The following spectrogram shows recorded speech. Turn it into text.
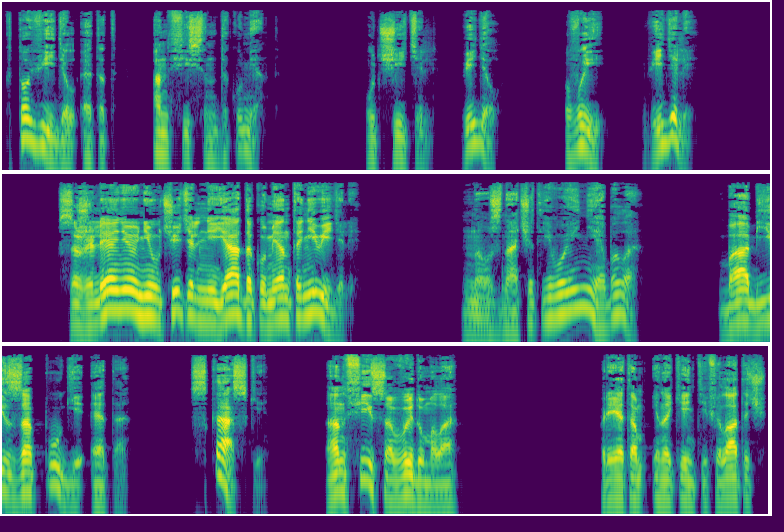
Кто видел этот Анфисин документ? Учитель видел? Вы видели? К сожалению, ни учитель, ни я документа не видели. Ну, значит, его и не было. Бабьи запуги это. Сказки. Анфиса выдумала. При этом Иннокентий Филатыч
